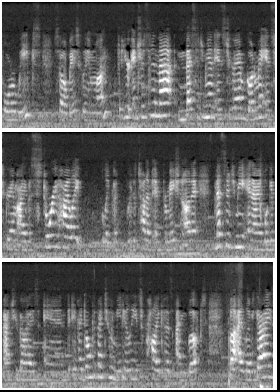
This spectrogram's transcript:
four weeks, so basically a month. If you're interested in that, message me on Instagram. Go to my Instagram. I have a story highlight like a, with a ton of information on it. Message me and I will get back to you guys. And if I don't get back to you immediately, it's probably because I'm booked. But I love you guys,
